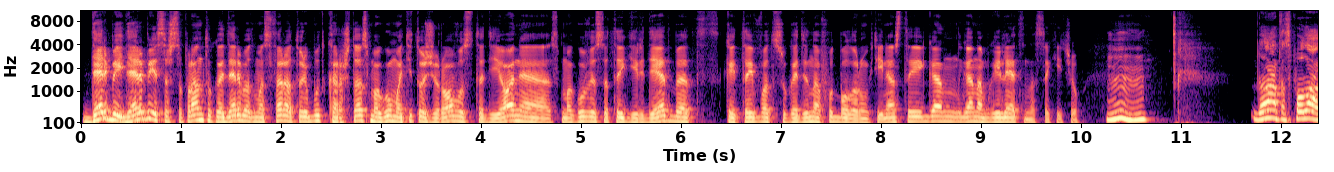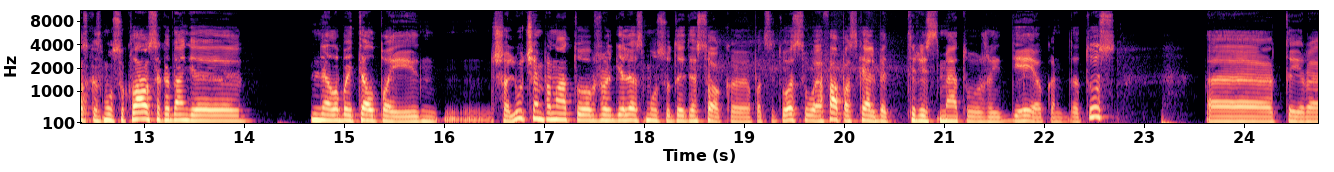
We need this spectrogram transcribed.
Derbiai derbiais, aš suprantu, kad derbio atmosfera turi būti karšta, smagu matyti žiūrovų stadione, smagu visą tai girdėti, bet kai taip vat, sugadina futbolo rungtynės, tai gan, gan apgailėtina, sakyčiau. Mhm. Donatas Paulauskas mūsų klausė, kadangi nelabai telpa į šalių čempionatų apžvalgėlės mūsų, tai tiesiog e, pacituosiu, UEFA paskelbė tris metų žaidėjo kandidatus. E, tai yra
